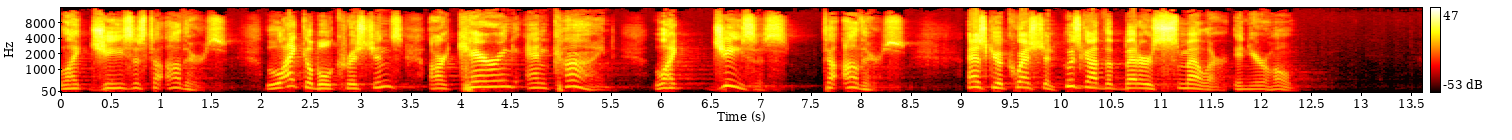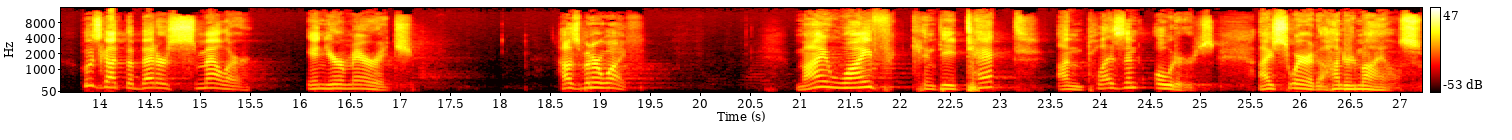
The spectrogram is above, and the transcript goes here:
like Jesus to others. Likeable Christians are caring and kind, like Jesus to others. Ask you a question Who's got the better smeller in your home? Who's got the better smeller in your marriage? Husband or wife? My wife can detect unpleasant odors. I swear at 100 miles.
